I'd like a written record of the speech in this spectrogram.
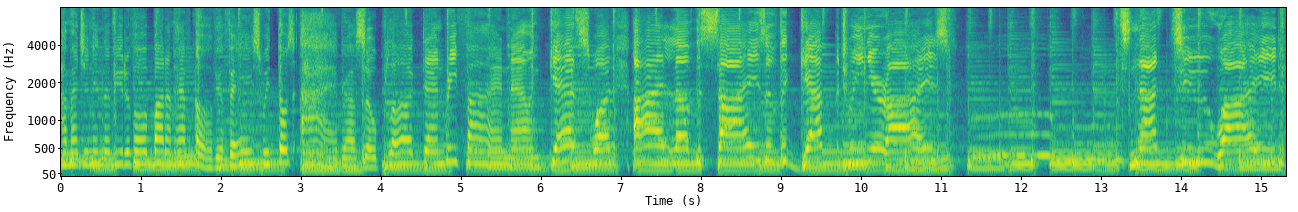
Imagining the beautiful bottom half of your face with those eyebrows so plucked and refined now. And guess what? I love the size of the gap between your eyes. It's not too wide.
